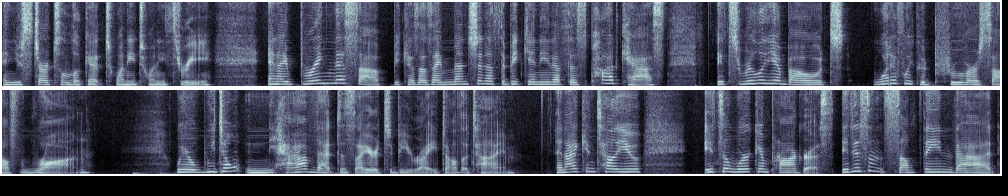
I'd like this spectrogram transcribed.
and you start to look at 2023. And I bring this up because as I mentioned at the beginning of this podcast, it's really about what if we could prove ourselves wrong? Where we don't have that desire to be right all the time. And I can tell you, it's a work in progress. It isn't something that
